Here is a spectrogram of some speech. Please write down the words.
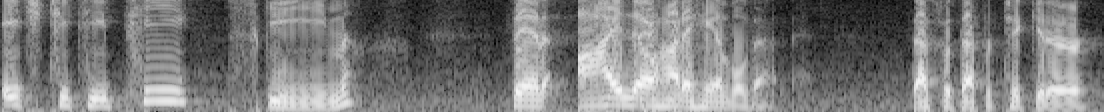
HTTP scheme, then I know how to handle that. That's what that particular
